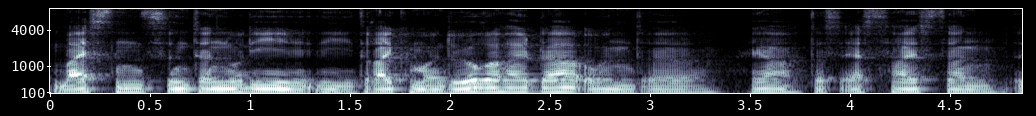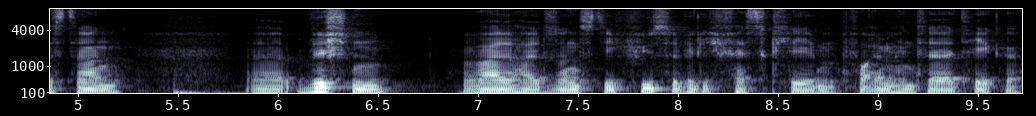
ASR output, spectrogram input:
meistens sind dann nur die, die drei Kommandeure halt da und äh, ja, das erste heißt dann, ist dann äh, Wischen, weil halt sonst die Füße wirklich festkleben, vor allem hinter der Theke.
